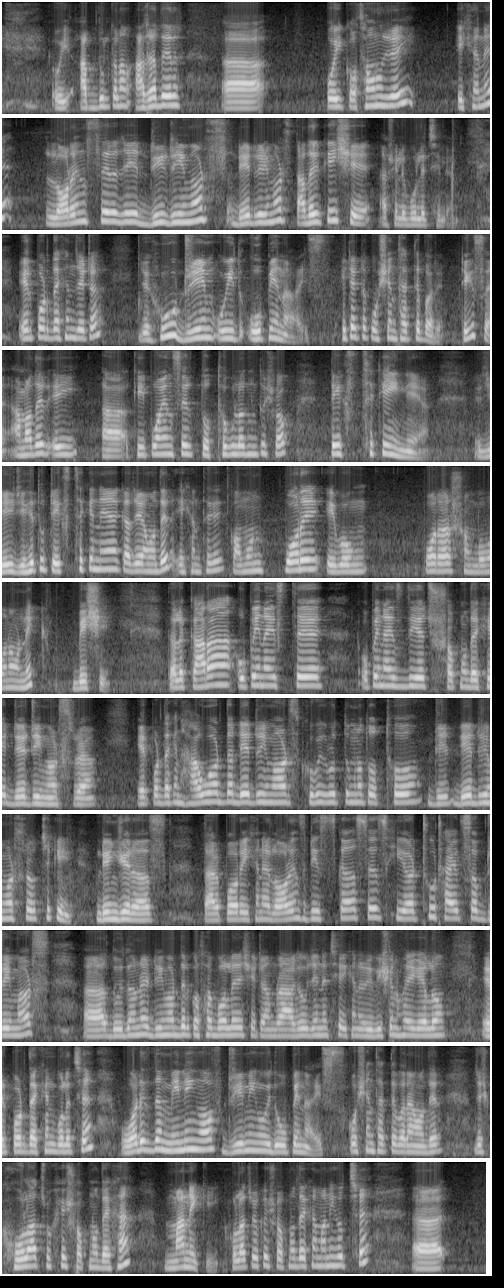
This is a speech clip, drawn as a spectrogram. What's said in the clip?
ওই আব্দুল কালাম আজাদের ওই কথা অনুযায়ী এখানে লরেন্সের যে ডি ড্রিমার্স ডে ড্রিমার্স, তাদেরকেই সে আসলে বলেছিলেন। এরপর দেখেন যেটা, যে who dream with open eyes. এটা একটা কোশ্চেন থাকতে পারে, ঠিক আছে? আমাদের এই কি পয়েন্টসের তথ্যগুলো কিন্তু সব টেক্সট থেকেই নেয়া। যেই যেহেতু টেক্সট থেকে নেয়া, কাজে আমাদের এখান থেকে কমন পড়ে এবং পড়ার সম্ভাবনা অনেক বেশি। তাহলে কারা ওপেন আইসতে ওপেন আইস দিয়ে স্বপ্ন দেখে ডে ড্রিমার্সরা এরপর দেখেন how are the day dreamers খুবই গুরুত্বপূর্ণ তথ্য। ডেড রিমার্সটা হচ্ছে কি? ডেঞ্জারাস তারপর এখানে Lawrence discusses here two types of dreamers দুই ধরনের ড্রিমারদের কথা বলে, সেটা আমরা আগেও জেনেছি, এখানে রিভিশন হয়ে গেল। এরপর দেখেন বলেছে what is the meaning of dreaming with open eyes question থাকতে পারে আমাদের, যে খোলা চোখে স্বপ্ন দেখা মানে কি? খোলা চোখে স্বপ্ন দেখা মানে হচ্ছে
